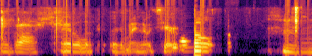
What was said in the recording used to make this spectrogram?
Oh gosh, I gotta look, look at my notes here. Well, hmm,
